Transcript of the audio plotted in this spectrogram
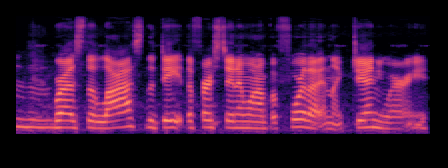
Mhm. whereas the last the date the first date i went on before that in like january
